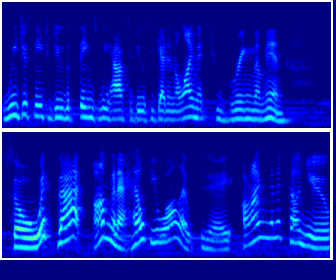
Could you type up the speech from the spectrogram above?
we just need to do the things we have to do to get in alignment to bring them in so with that i'm going to help you all out today i'm going to tell you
